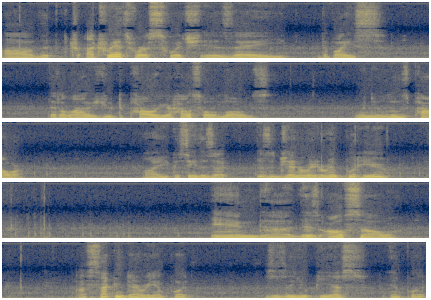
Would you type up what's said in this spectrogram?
Uh, the, a transfer switch is a device that allows you to power your household loads when you lose power. Uh, you can see there's a there's a generator input here, and uh, there's also a secondary input. This is a UPS input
